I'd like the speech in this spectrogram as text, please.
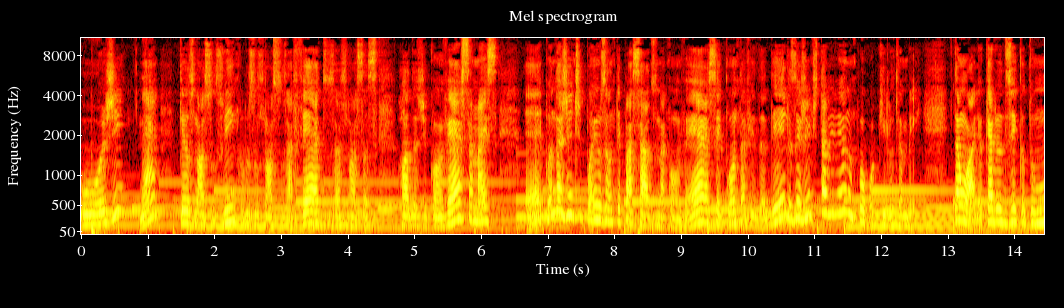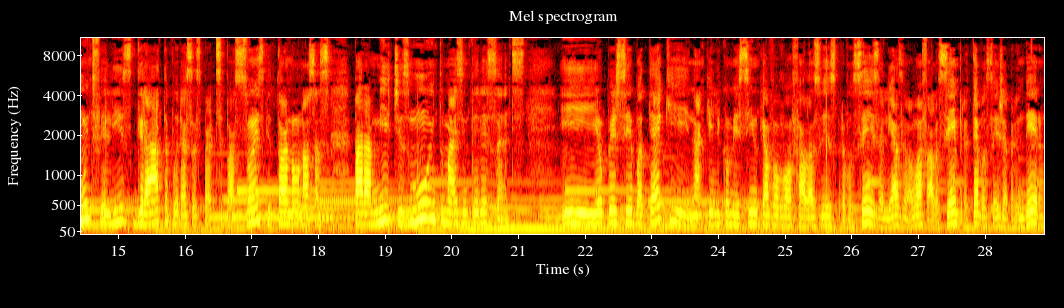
hoje, né? Ter os nossos vínculos, os nossos afetos, as nossas rodas de conversa, mas é, quando a gente põe os antepassados na conversa e conta a vida deles, a gente está vivendo um pouco aquilo também. Então, olha, eu quero dizer que eu estou muito feliz, grata por essas participações que tornam nossas paramites muito mais interessantes. E eu percebo até que naquele comecinho que a vovó fala às vezes para vocês, aliás, a vovó fala sempre, até vocês já aprenderam,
